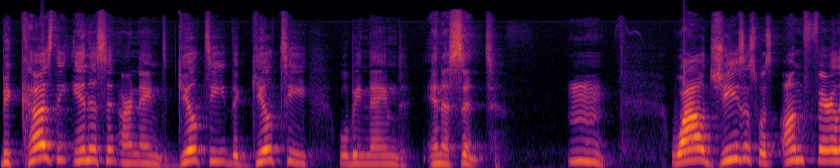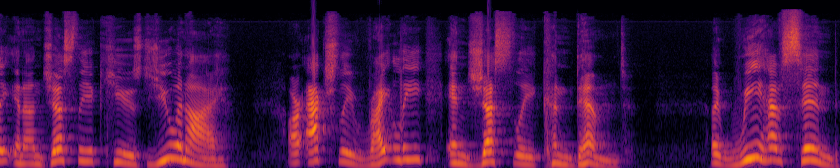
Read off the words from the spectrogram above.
Because the innocent are named guilty, the guilty will be named innocent. Mm. While Jesus was unfairly and unjustly accused, you and I are actually rightly and justly condemned like we have sinned,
